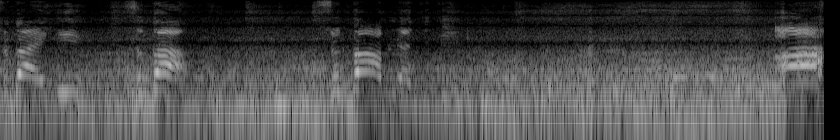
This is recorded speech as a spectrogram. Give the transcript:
Сюда иди. Сюда. Сюда, блядь, иди. А!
